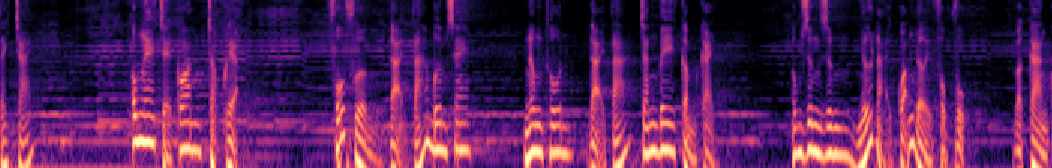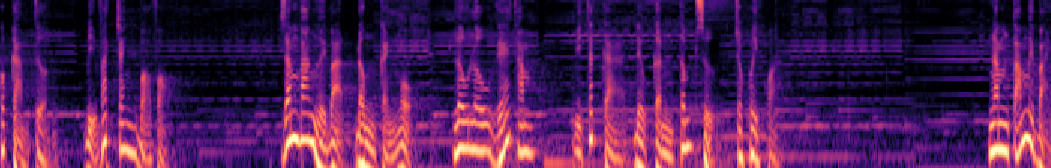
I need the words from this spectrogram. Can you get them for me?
tay trái. Ông nghe trẻ con chọc ghẹo, Phố phường đại tá bơm xe, Nông thôn đại tá chăn bê cầm cày. Ông dưng dưng nhớ lại quãng đời phục vụ Và càng có cảm tưởng Bị vắt tranh bỏ vỏ. Dăm ba người bạn đồng cảnh ngộ, Lâu lâu ghé thăm vì tất cả đều cần tâm sự cho khuây khỏa. Năm 87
